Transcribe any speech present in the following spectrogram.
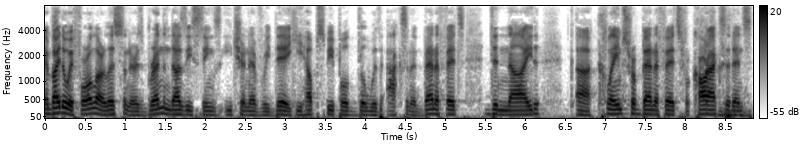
and by the way, for all our listeners, Brandon does these things each and every day. He helps people deal with accident benefits, denied uh, claims for benefits for car accidents.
